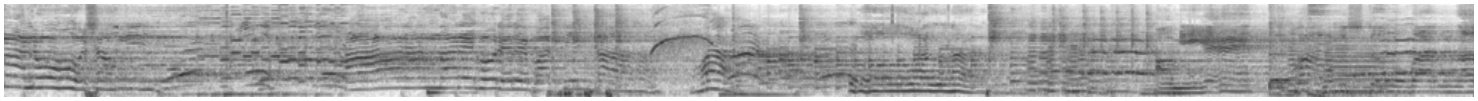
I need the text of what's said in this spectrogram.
মানুষ আর আঙ্গারে গোরের বাসিন্দা ও আল্লাহ। আমি বাংলা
